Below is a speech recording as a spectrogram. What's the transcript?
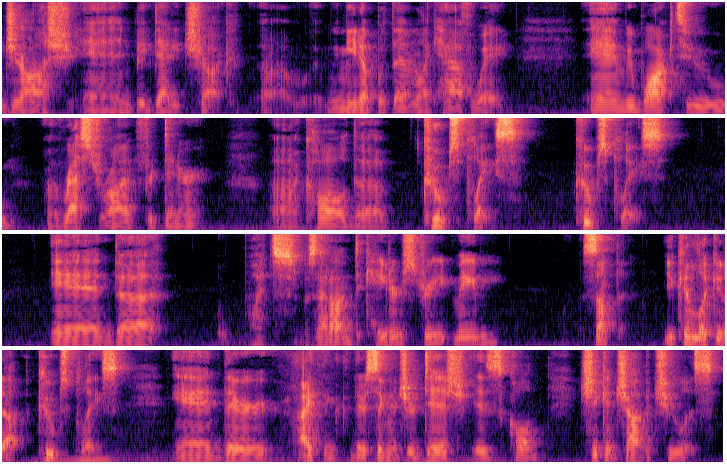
Josh and Big Daddy Chuck. Uh, we meet up with them like halfway, and we walk to a restaurant for dinner uh, called uh, Coop's Place. Coop's Place, and uh, what's was that on Decatur Street? Maybe something. You can look it up. Coop's Place, and their I think their signature dish is called chicken Tchoupitoulas.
